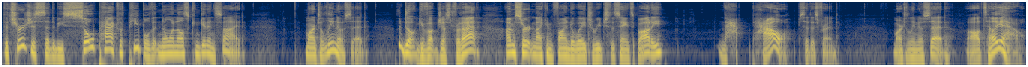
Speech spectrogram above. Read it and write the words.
the church is said to be so packed with people that no one else can get inside. Martellino said, Don't give up just for that. I'm certain I can find a way to reach the saint's body. How? said his friend. Martellino said, I'll tell you how.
